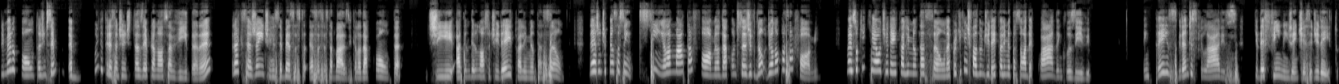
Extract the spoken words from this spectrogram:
Primeiro ponto, a gente sempre é muito interessante a gente trazer para a nossa vida, né? Será que se a gente receber essa, essa cesta básica, ela dá conta de atender o nosso direito à alimentação? Daí a gente pensa assim, sim, ela mata a fome, ela dá condições de, não, de eu não passar fome. Mas o que, é o direito à alimentação? Né? Por que a gente fala de um direito à alimentação adequada, inclusive? Tem três grandes pilares que definem, gente, esse direito,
